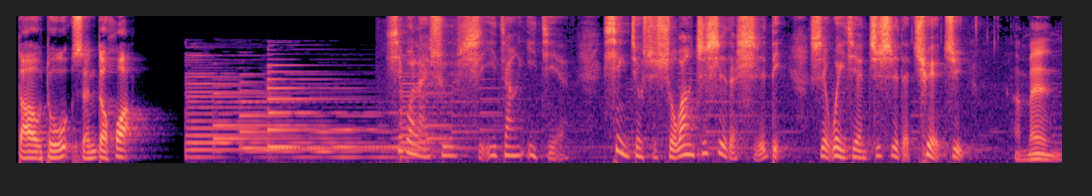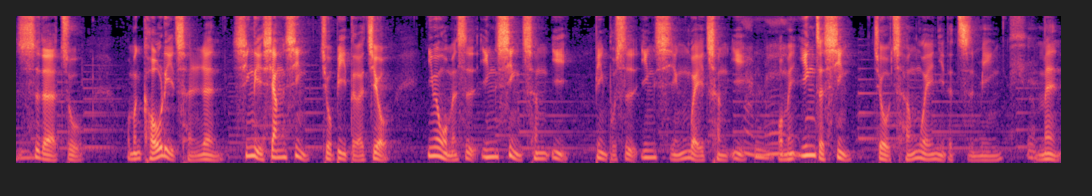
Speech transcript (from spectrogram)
导读神的话，希伯来书十一章一节，信就是所望之事的实底，是未见之事的确据。阿门。是的，主，我们口里承认，心里相信，就必得救，因为我们是因信称义，并不是因行为称义。我们因着信。就成为你的子民，阿门。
